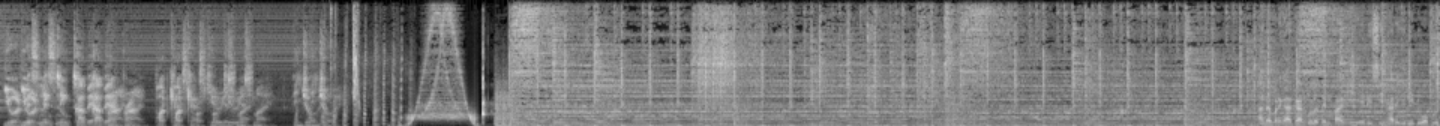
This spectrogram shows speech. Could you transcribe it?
You are, you are listening to KBR, KBR Prime, Prime podcast, podcast for curious mind. Enjoy. Enjoy. Anda mendengarkan Buletin Pagi edisi hari ini 28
